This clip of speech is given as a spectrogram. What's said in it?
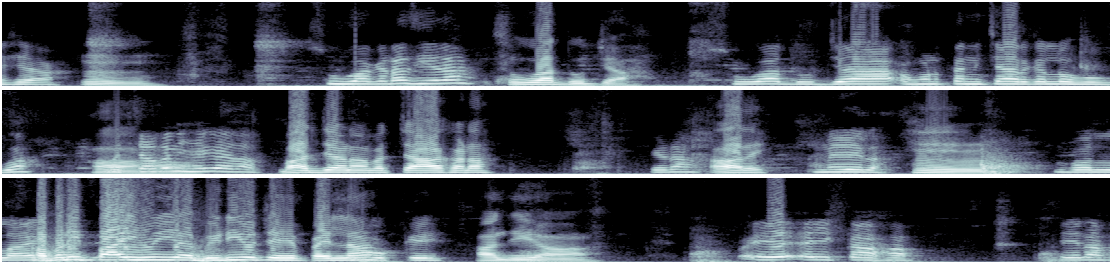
ਅੱਛਾ। ਹੂੰ। ਸੂਆ ਕਿਹੜਾ ਸੀ ਇਹਦਾ? ਸੂਆ ਦੂਜਾ। ਸੂਆ ਦੂਜਾ ਹੁਣ 3-4 ਕਿਲੋ ਹੋਊਗਾ। ਬੱਚਾ ਤਾਂ ਨਹੀਂ ਹੈਗਾ ਇਹਦਾ? ਵੱਧ ਜਾਣਾ ਬੱਚਾ ਆ ਖੜਾ। ਕਿਹੜਾ? ਆ ਦੇ ਮੇਲ ਹੂੰ। ਬੋਲਾ ਆਪਣੀ ਪਾਈ ਹੋਈ ਆ ਵੀਡੀਓ 'ਚ ਇਹ ਪਹਿਲਾਂ। ਓਕੇ। ਹਾਂਜੀ ਹਾਂ। ਇਹ ਇੱਕ ਆਹ। ਇਹਦਾ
